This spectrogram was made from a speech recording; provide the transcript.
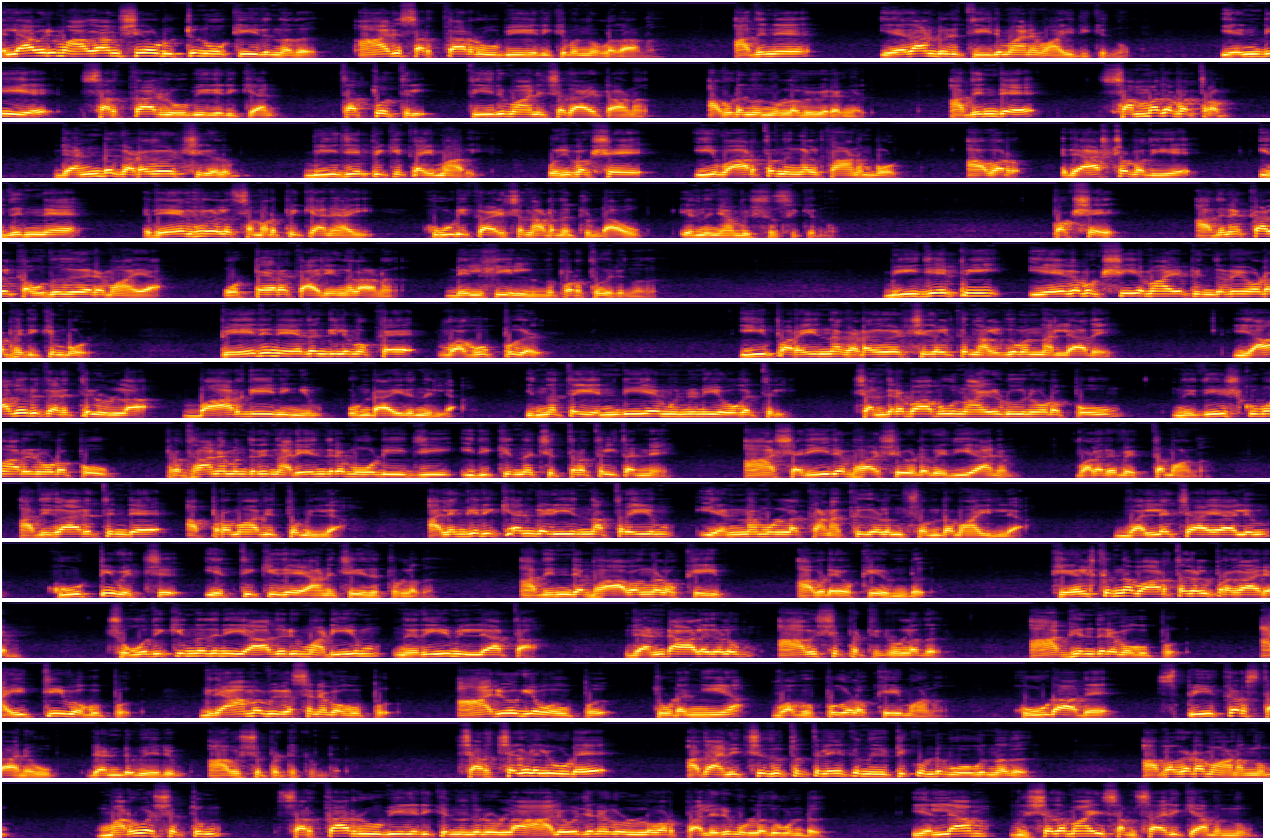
എല്ലാവരും ആകാംക്ഷയോട് ഉറ്റുനോക്കിയിരുന്നത് ആര് സർക്കാർ രൂപീകരിക്കുമെന്നുള്ളതാണ്. അതിന് ഏതാണ്ടൊരു തീരുമാനമായിരിക്കുന്നു. എൻ ഡി എ സർക്കാർ രൂപീകരിക്കാൻ തത്വത്തിൽ തീരുമാനിച്ചതായിട്ടാണ് അവിടെ നിന്നുള്ള വിവരങ്ങൾ. അതിന്റെ സമ്മതപത്രം രണ്ട് ഘടകകക്ഷികളും ബി ജെ പിക്ക് കൈമാറി. ഒരുപക്ഷേ ഈ വാർത്ത നിങ്ങൾ കാണുമ്പോൾ അവർ രാഷ്ട്രപതിയെ ഇതിന്റെ രേഖകൾ സമർപ്പിക്കാനായി കൂടിക്കാഴ്ച നടന്നിട്ടുണ്ടാവും എന്ന് ഞാൻ വിശ്വസിക്കുന്നു. പക്ഷേ അതിനേക്കാൾ കൗതുകകരമായ ഒട്ടേറെ കാര്യങ്ങളാണ് ഡൽഹിയിൽ നിന്ന് പുറത്തു വരുന്നത്. ബി ജെ പി ഏകപക്ഷീയമായ പിന്തുണയോടെ ഭരിക്കുമ്പോൾ പേരിനേതെങ്കിലുമൊക്കെ വകുപ്പുകൾ ഈ പറയുന്ന ഘടകകക്ഷികൾക്ക് നൽകുമെന്നല്ലാതെ യാതൊരു തരത്തിലുള്ള ബാർഗെയിനിങ്ങും ഉണ്ടായിരുന്നില്ല. ഇന്നത്തെ എൻ ഡി എ മുന്നണി യോഗത്തിൽ ചന്ദ്രബാബു നായിഡുവിനോടൊപ്പവും നിതീഷ് കുമാറിനോടൊപ്പവും പ്രധാനമന്ത്രി നരേന്ദ്രമോദിജി ഇരിക്കുന്ന ചിത്രത്തിൽ തന്നെ ആ ശരീരഭാഷയുടെ വ്യതിയാനം വളരെ വ്യക്തമാണ്. അധികാരത്തിന്റെ അപ്രമാദിത്വമില്ല. അലങ്കരിക്കാൻ കഴിയുന്നത്രയും എണ്ണമുള്ള കണക്കുകളും സ്വന്തമായില്ല. വല്ലച്ചായാലും കൂട്ടിവെച്ച് എത്തിക്കുകയാണ് ചെയ്തിട്ടുള്ളത്. അതിന്റെ ഭാവങ്ങളൊക്കെയും അവിടെയൊക്കെയുണ്ട്. കേൾക്കുന്ന വാർത്തകൾ പ്രകാരം ചോദിക്കുന്നതിന് യാതൊരു മടിയും നെറിയുമില്ലാത്ത രണ്ടാളുകളും ആവശ്യപ്പെട്ടിട്ടുള്ളത് ആഭ്യന്തര വകുപ്പ് ഐ ടി വകുപ്പ് ഗ്രാമവികസന വകുപ്പ് ആരോഗ്യ വകുപ്പ് തുടങ്ങിയ വകുപ്പുകളൊക്കെയുമാണ്. കൂടാതെ സ്പീക്കർ സ്ഥാനവും രണ്ടുപേരും ആവശ്യപ്പെട്ടിട്ടുണ്ട്. ചർച്ചകളിലൂടെ അത് അനിശ്ചിതത്വത്തിലേക്ക് നീട്ടിക്കൊണ്ടുപോകുന്നത് അപകടമാണെന്നും മറുവശത്തും സർക്കാർ രൂപീകരിക്കുന്നതിനുള്ള ആലോചനകളുള്ളവർ പലരും ഉള്ളതുകൊണ്ട് എല്ലാം വിശദമായി സംസാരിക്കാമെന്നും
